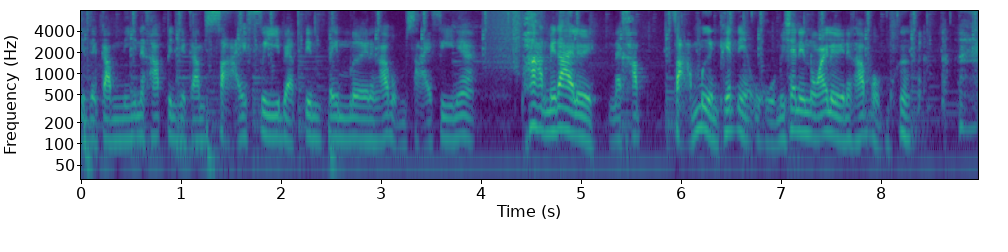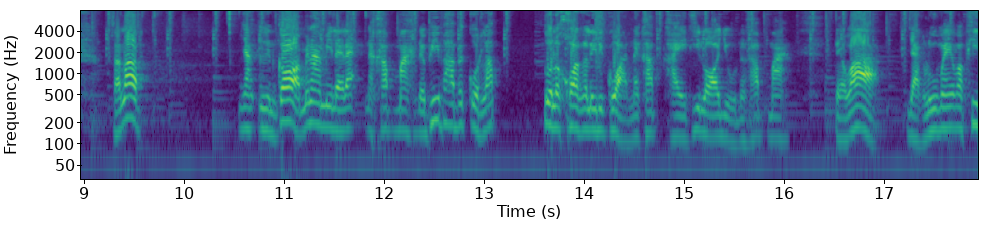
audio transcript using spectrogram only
กิจกรรมนี้นะครับเป็นกิจกรรมสายฟรีแบบเต็มๆเลยนะครับ ผมสายฟรีเนี่ยพลาดไม่ได้เลยนะครับ30,000เพชรเนี่ยโอ้โหไม่ใช่น้อยเลยนะครับผมสำหรับอย่างอื่นก็ไม่น่ามีอะไรแล้วนะครับมาเดี๋ยวพี่พาไปกดรับตัวละครกันเลยดีกว่านะครับใครที่รออยู่นะครับมา แต่ว่า อยากรู้ไหมว่าพี่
